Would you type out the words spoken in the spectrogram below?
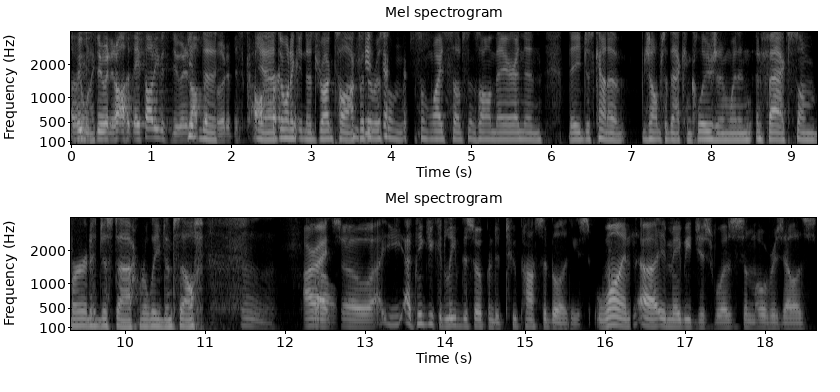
Oh, he was doing it all. They thought he was doing it off the, the hood of his car. Yeah, I don't want to get into drug talk, but there was some some white substance on there, and then they just kind of jumped to that conclusion when, in, in fact, some bird had just uh, relieved himself. Hmm. All right, well, so uh, I think you could leave this open to two possibilities. One, uh, it maybe just was some overzealous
